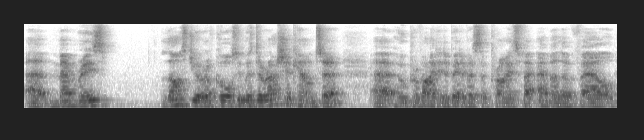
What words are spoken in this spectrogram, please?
uh, memories. Last year of course it was De Rasher Counter uh, who provided a bit of a surprise for Emma Lavelle.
